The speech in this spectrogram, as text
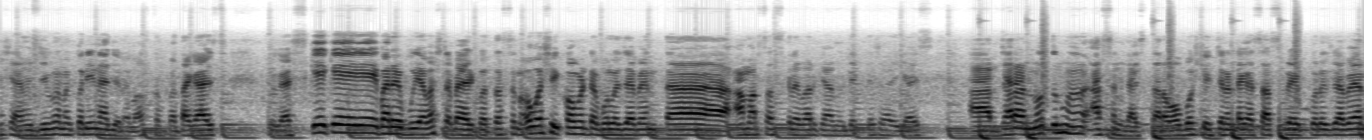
আসে আমি জীবনে করি না যেটা বাস্তব কথা গাইস তো গাইস কে কে এবারে বুয়া বাসটা বাইর করতেছেন অবশ্যই কমেন্টে বলে যাবেন। তা আমার সাবস্ক্রাইবারকে আমি দেখতে চাই গাইস আর যারা নতুন আছেন গাইস তারা অবশ্যই চ্যানেলটাকে সাবস্ক্রাইব করে যাবেন।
